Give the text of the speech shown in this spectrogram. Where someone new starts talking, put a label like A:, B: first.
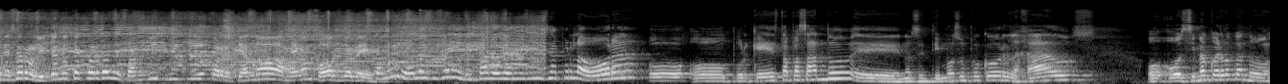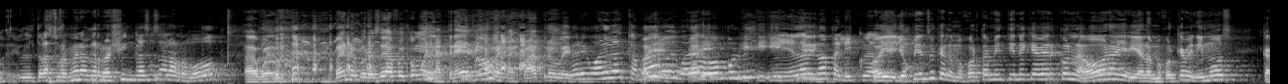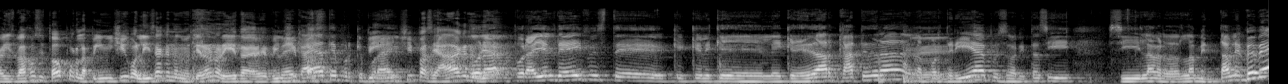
A: con esa rolita, ¿no te acuerdas de Sam Wiki correteando a Megan Fox, bebé?
B: Está muy relax esa rolita, bebé. No sé si sea por la hora o, o por qué está pasando. Eh, nos sentimos un poco relajados. O, o sí me acuerdo cuando el Transformer agarró a chingazos a la robot.
A: Ah, bueno. bueno, pero eso ya fue como en la 3, ¿no? O en la 4, güey.
B: Pero igual era el Camaro,
A: Oye,
B: igual era
A: y-
B: Bumblebee. Y,
A: y-
B: es la
A: y-
B: misma película.
A: Oye, yo pienso que a lo mejor también tiene que ver con la hora y, y a lo mejor que venimos cabizbajos y todo por la pinche goliza que nos metieron ahorita. eh, Pinche
B: cállate, porque por ahí-
A: Pinche paseada que nos
B: Por
A: dieron.
B: por ahí el Dave, este, que, que le, que le quería dar cátedra en la
A: Eh.
B: portería, pues ahorita sí, sí, la verdad, lamentable. ¡Bebé!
